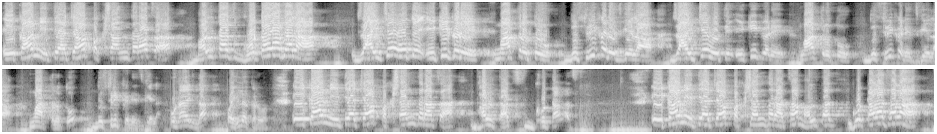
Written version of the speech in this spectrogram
एका नेत्याच्या पक्षांतराचा भलताच घोटाळा झाला. जायचे होते एकीकडे मात्र तो दुसरीकडेच गेला. जायचे होते एकीकडे मात्र तो दुसरीकडेच गेला. मात्र तो दुसरीकडेच गेला. पुन्हा एकदा पहिलं कडवं. एका नेत्याच्या पक्षांतराचा भलताच घोटाळा झाला. एका नेत्याच्या पक्षांतराचा भलताच घोटाळा झाला.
